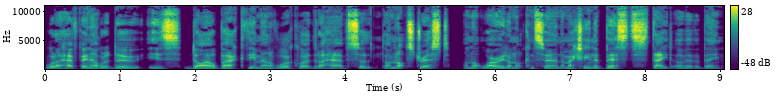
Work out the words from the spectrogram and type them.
what I have been able to do is dial back the amount of workload that I have. So I'm not stressed. I'm not worried. I'm not concerned. I'm actually in the best state I've ever been.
